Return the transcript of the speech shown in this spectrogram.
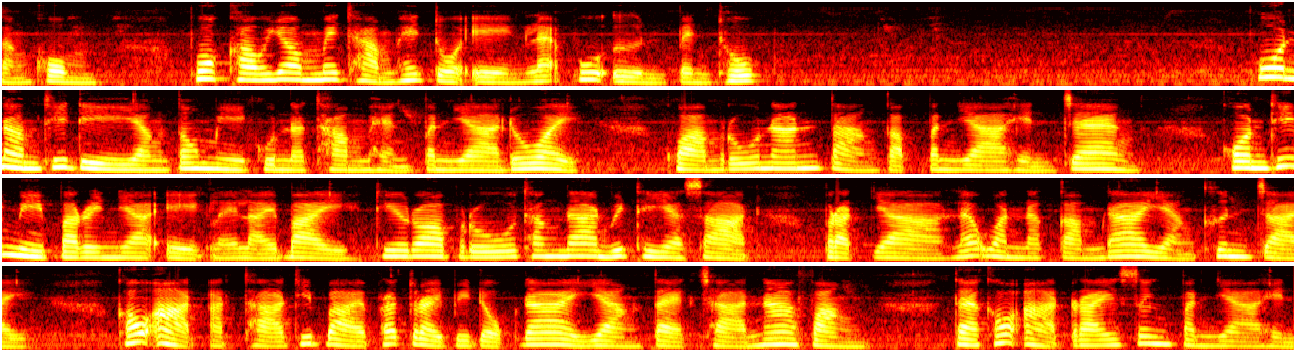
สังคม พวกเขาย่อมไม่ทำให้ตัวเองและผู้อื่นเป็นทุกข์ ผู้นำที่ดียังต้องมีคุณธรรมแห่งปัญญาด้วย ความรู้นั้นต่างกับปัญญาเห็นแจ้งคนที่มีปริญญาเอกหลาย ๆ ใบที่รอบรู้ทั้งด้านวิทยาศาสตร์ ปรัชญาและวรรณกรรมได้อย่างขึ้นใจ เขาอาจอธิบายพระไตรปิฎกได้อย่างแตกฉานหน้าฟัง แต่เขาอาจไร้ซึ่งปัญญาเห็น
